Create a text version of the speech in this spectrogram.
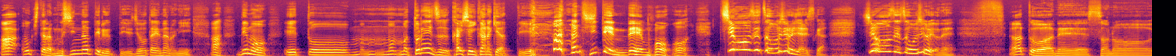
あ起きたら虫になってるっていう状態なのにあでもえっとままとりあえず会社行かなきゃっていう 時点でもう超絶面白いじゃないですか超絶面白いよね。あとはねその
